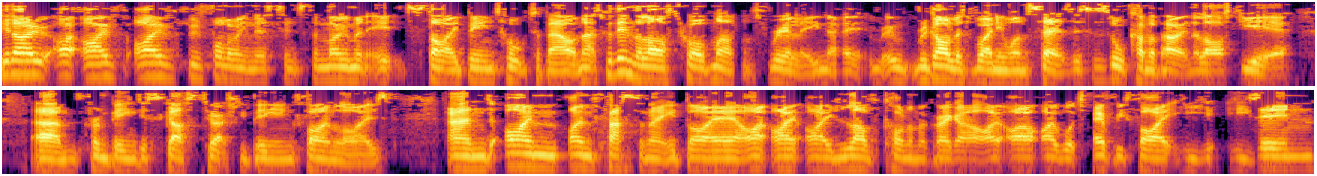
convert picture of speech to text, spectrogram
you know, I, have I've been following this since the moment it started being talked about, and that's within the last 12 months, really. You know, regardless of what anyone says, this has all come about in the last year, um, from being discussed to actually being finalised. And I'm I'm fascinated by it. I, I, I love Conor McGregor. I, I, I watch every fight he he's in.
